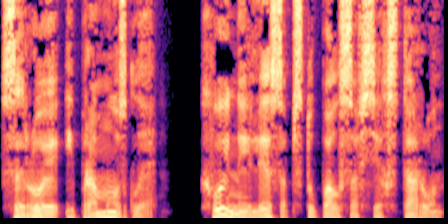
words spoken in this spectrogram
сырое и промозглое. Хвойный лес обступал со всех сторон.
